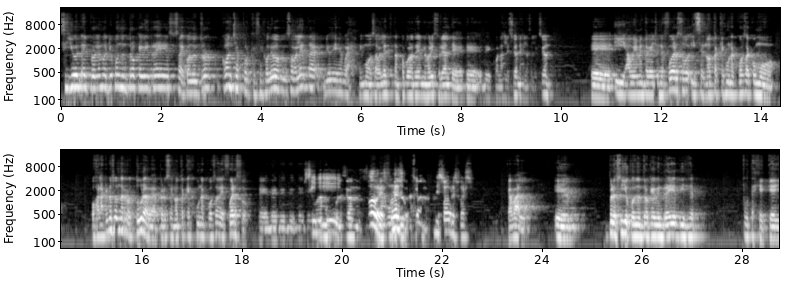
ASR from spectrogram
Sí, yo el problema, yo cuando entró Kevin Reyes, o sea, cuando entró Concha porque se jodió Zabaleta, yo dije, bueno, ni modo, Zabaleta tampoco no tiene el mejor historial de, de, con las lesiones en la selección. Eh, y obviamente había hecho un esfuerzo y se nota que es una cosa como Ojalá que no sea una rotura, pero se nota que es una cosa de esfuerzo, de, de, de, de sí, sobre esfuerzo. De sobre esfuerzo. Cabal. Eh, pero sí, yo cuando entró Kevin Reyes dije, puta, es que, que,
